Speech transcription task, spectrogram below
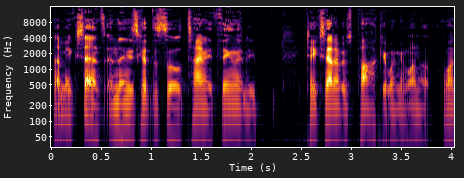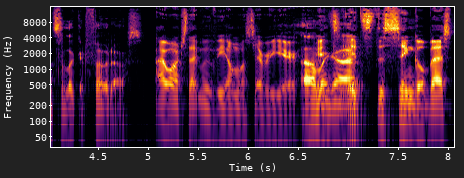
that makes sense. And then he's got this little tiny thing that he takes out of his pocket when he want to, wants to look at photos. I watch that movie almost every year. Oh my it's, god, it's the single best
